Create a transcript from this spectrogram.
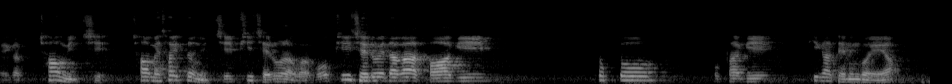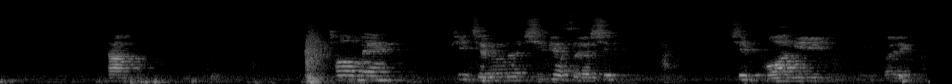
여기가 처음 위치 처음에 서 있던 위치 P0라고 하고 P0에다가 더하기 속도 곱하기 T가 되는 거예요. 자 처음에 P0는 10이었어요. 10 10 더하기 써야겠다.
